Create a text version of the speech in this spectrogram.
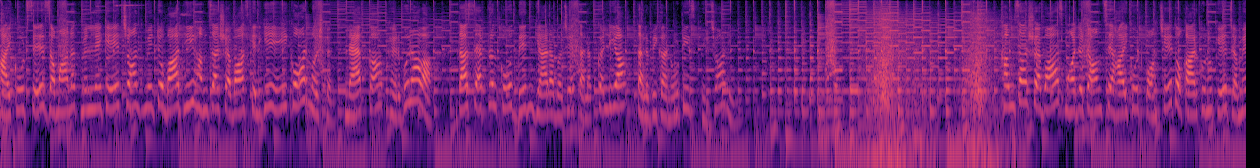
हाईकोर्ट से जमानत मिलने के चंद मिनटों बाद ही हमजा शहबाज के लिए एक और मुश्किल, नैब का फिर बुलावा। 10 अप्रैल को दिन 11 बजे तलब कर लिया। तलबी का नोटिस भी जारी। हमजा शहबाज मॉडल टाउन से हाईकोर्ट पहुँचे तो कारकुनों के जमे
